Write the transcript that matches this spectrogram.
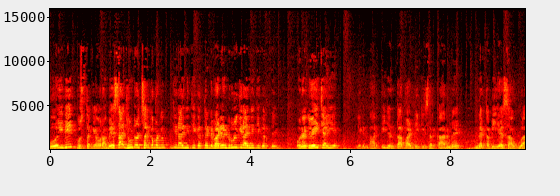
कोई भी पुस्तक है और हमेशा झूठ और छल कपट की राजनीति करते हैं डिवाइड एंड रूल की राजनीति करते हैं। उन्हें तो यही चाहिए। लेकिन भारतीय जनता पार्टी की सरकार में न कभी ऐसा हुआ।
